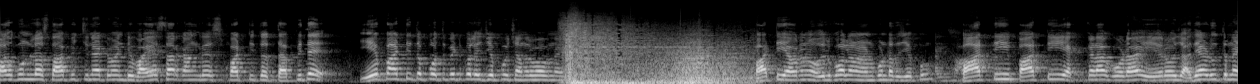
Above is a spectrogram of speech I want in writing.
పదకొండులో స్థాపించినటువంటి వైఎస్ఆర్ కాంగ్రెస్ పార్టీతో తప్పితే ఏ పార్టీతో పొత్తు పెట్టుకోలేదు చెప్పు చంద్రబాబు నాయుడు. పార్టీ ఎవరైనా వదులుకోవాలని అనుకుంటుందా చెప్పు. పార్టీ పార్టీ ఎక్కడా కూడా ఏ రోజు అదే అడుగుతున్నా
